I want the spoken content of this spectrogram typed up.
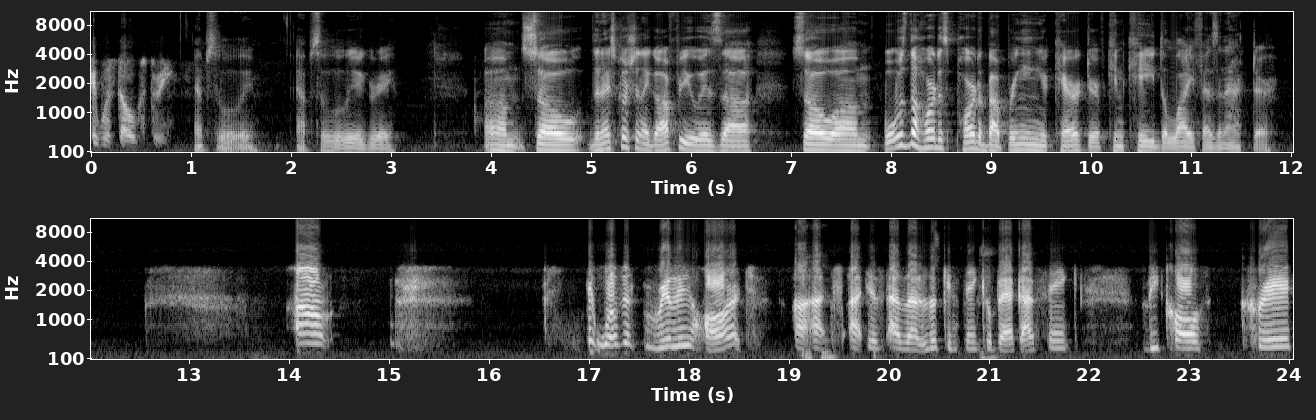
it was those three. Absolutely. Absolutely agree. Um, so the next question I got for you is, uh, so um, what was the hardest part about bringing your character of Kincaid to life as an actor? Um, it wasn't really hard. Uh, I, I, as, as I look and think back, I think because Craig,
